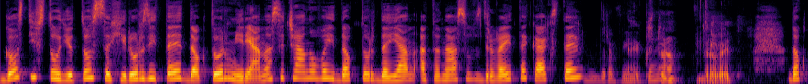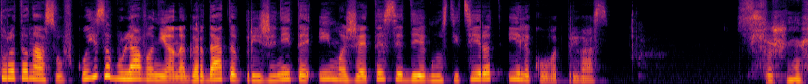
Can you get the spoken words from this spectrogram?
Гости в студиото са хирурзите доктор Миряна Сечанова и доктор Даян Атанасов. Здравейте, как сте? Здравейте. Екстра. Здравейте. Доктор Атанасов, кои заболявания на гърдата при жените и мъжете се диагностицират и лекуват при вас? Всъщност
